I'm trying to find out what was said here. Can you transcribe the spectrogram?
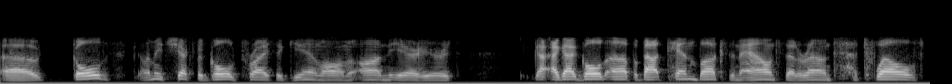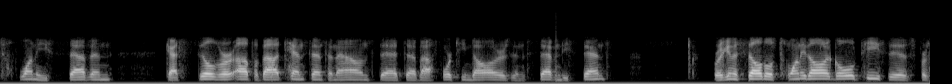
Uh, gold. Let me check the gold price again while I'm on the air here. It's I got gold up about 10 bucks an ounce at around 12.27. Got silver up about 10 cents an ounce at about $14.70. We're going to sell those $20 gold pieces for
